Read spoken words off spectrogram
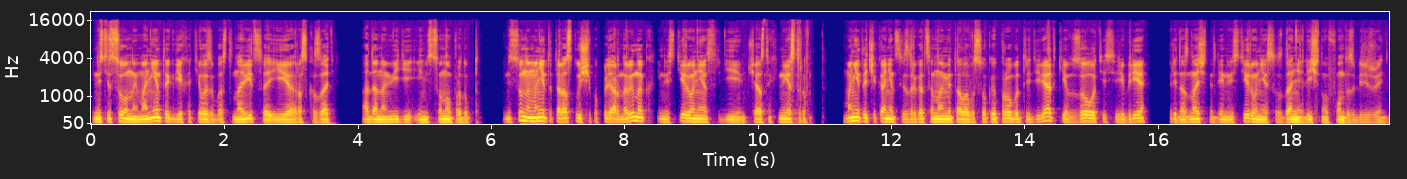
инвестиционные монеты, где хотелось бы остановиться и рассказать о данном виде инвестиционного продукта. Инвестиционные монеты – это растущий популярный рынок инвестирования среди частных инвесторов. Монеты чеканятся из драгоценного металла высокой пробы три девятки в золоте, серебре, предназначены для инвестирования и создания личного фонда сбережений.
